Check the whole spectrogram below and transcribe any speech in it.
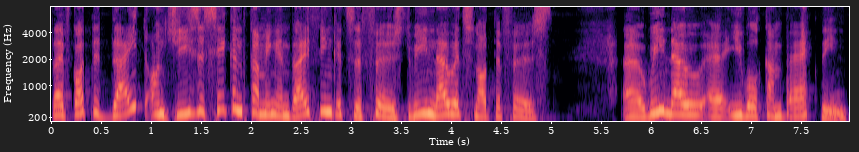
they've got the date on Jesus' second coming and they think it's the first. We know it's not the first. Uh, we know uh, he will come back then.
